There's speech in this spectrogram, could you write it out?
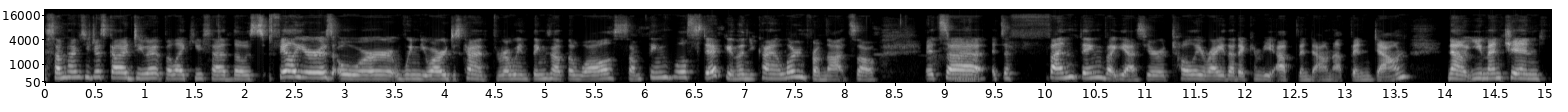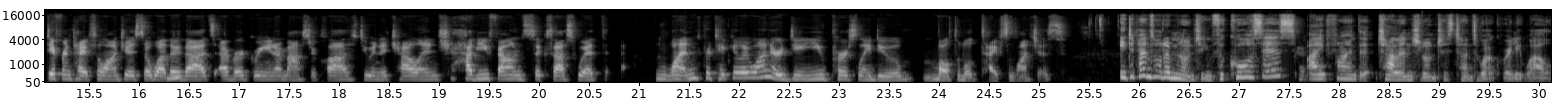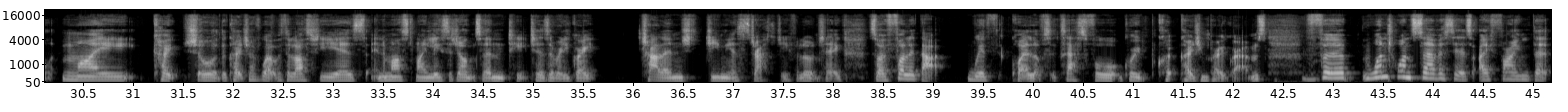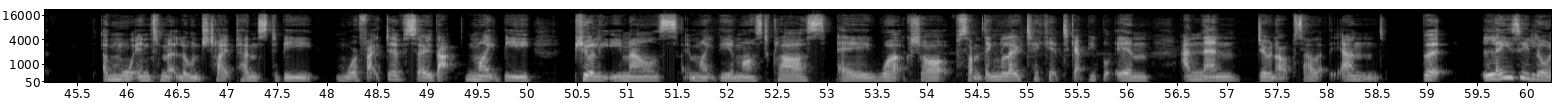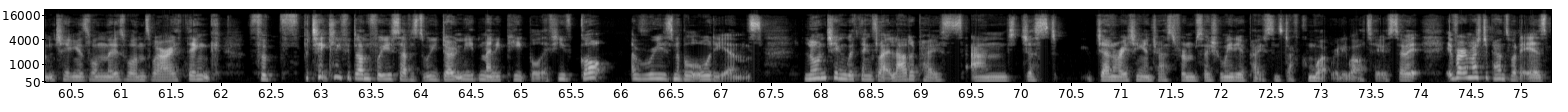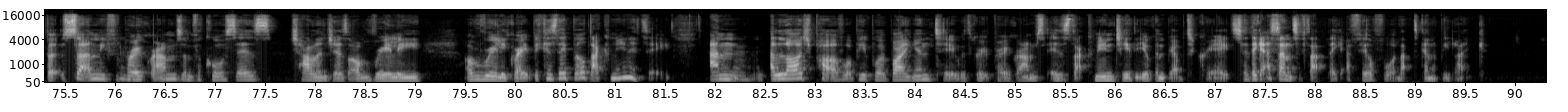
sometimes you just got to do it. But like you said those failures or when you are just kind of throwing things at the wall something will stick and then you kind of learn from that. So it's a it's a fun thing but yes you're totally right that it can be up and down up and down. Now you mentioned different types of launches. So whether mm-hmm. that's evergreen a masterclass doing a challenge have you found success with one particular one, or do you personally do multiple types of launches? It depends what I'm launching. For courses, okay. I find that challenge launches tend to work really well. My coach or the coach I've worked with the last few years in a mastermind, Lisa Johnson, teaches a really great challenge genius strategy for launching. So I followed that with quite a lot of success for group co- coaching programs. Mm-hmm. For one to one services, I find that a more intimate launch type tends to be more effective. So that might be purely emails. It might be a masterclass, a workshop, something low ticket to get people in, and then do an upsell at the end. But lazy launching is one of those ones where I think, for particularly for done for you services, we don't need many people. If you've got a reasonable audience, launching with things like ladder posts and just generating interest from social media posts and stuff can work really well too. So it, it very much depends what it is, but certainly for mm-hmm. programs and for courses, challenges are really are really great because they build that community. And mm-hmm. a large part of what people are buying into with group programs is that community that you're going to be able to create. So they get a sense of that, they get a feel for what that's going to be like.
